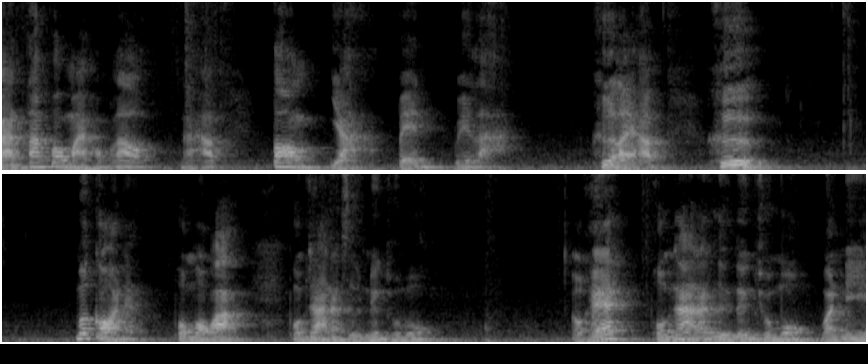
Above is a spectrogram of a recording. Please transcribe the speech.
การตั้งเป้าหมายของเรานะครับ ต้องอย่าเป็นเวลา คืออะไรครับ คือ เมื่อก่อนเนี่ย ผมบอกว่าผมจะอ่านหนังสือหนึ่งชั่วโมงโอเค ผมจะอ่านหนังสือหนึ่งชั่วโมงวันนี้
